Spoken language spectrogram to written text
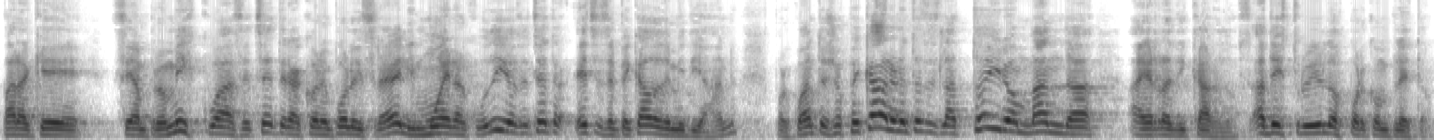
para que sean promiscuas, etcétera, con el pueblo de Israel y mueran judíos, etcétera. Ese es el pecado de Midian. Por cuanto ellos pecaron, entonces la Toiro manda a erradicarlos, a destruirlos por completo.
